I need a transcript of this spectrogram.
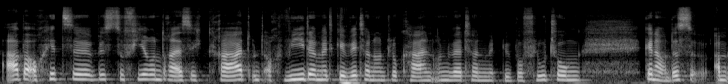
aber auch Hitze bis zu 34 Grad und auch wieder mit Gewittern und lokalen Unwettern, mit Überflutungen. Genau, das am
